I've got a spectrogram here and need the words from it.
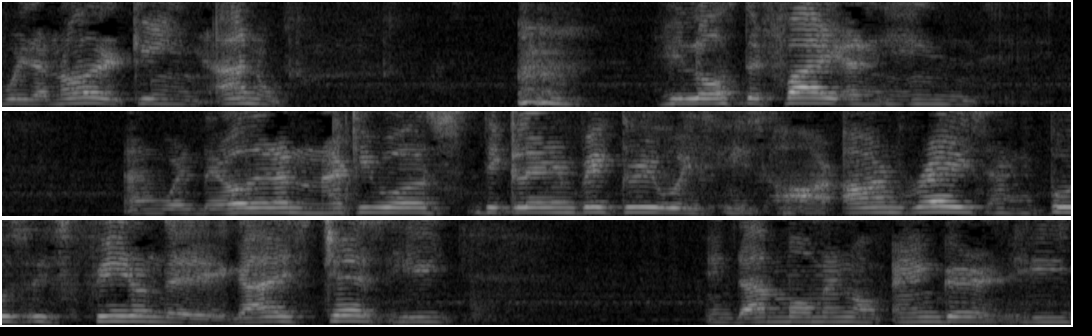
with another king, Anu. he lost the fight and he and when the other Anunnaki was declaring victory with his arm raised and puts his feet on the guy's chest, he, in that moment of anger, he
